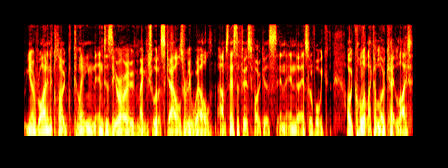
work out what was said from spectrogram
you know, writing the code clean into Xero, making sure that it scales really well. Um, so that's the first focus, and and, and sort of what we, I would call it like a locate light,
